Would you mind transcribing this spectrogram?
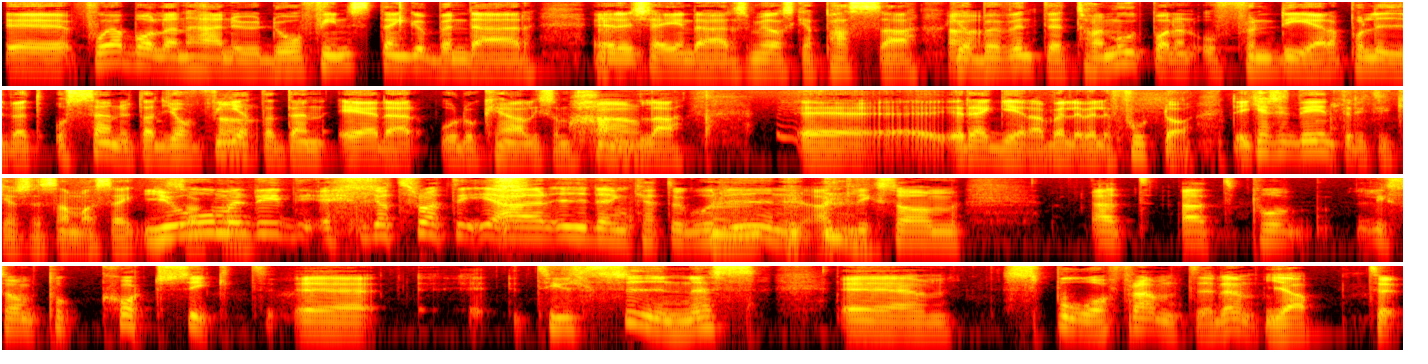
eh, får jag bollen här nu, då finns den gubben där, eller tjejen där som jag ska passa. Mm. Ja. Jag behöver inte ta emot bollen och fundera på livet och sen, utan jag vet Ja. att den är där och då kan jag liksom handla. Eh, reagera väldigt, väldigt fort då. Det är, kanske, det är inte riktigt kanske samma sak. Jo, sak, men det, det- jag tror att det är i den kategorin. Mm. Att liksom, att, att på, liksom på kort sikt eh, till synes eh, spå framtiden. Ja, Typ.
